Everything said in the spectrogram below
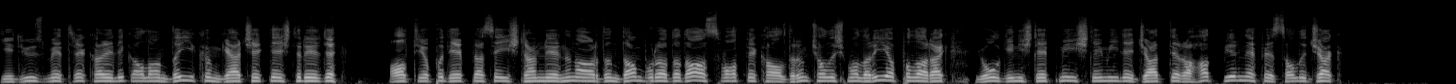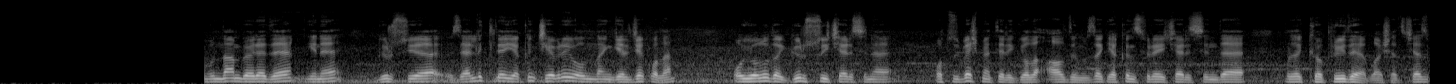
700 metrekarelik alanda yıkım gerçekleştirildi. Altyapı deplase işlemlerinin ardından burada da asfalt ve kaldırım çalışmaları yapılarak yol genişletme işlemiyle cadde rahat bir nefes alacak. Bundan böyle de yine Gürsü'ye özellikle yakın çevre yolundan gelecek olan o yolu da Gürsü içerisine 35 metrelik yola aldığımızda yakın süre içerisinde burada köprüyü de başlatacağız.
